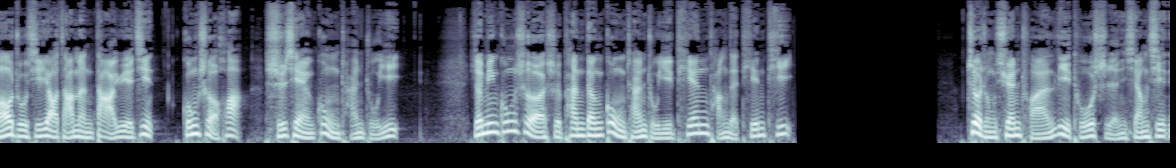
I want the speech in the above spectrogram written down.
毛主席要咱们大跃进、公社化，实现共产主义。人民公社是攀登共产主义天堂的天梯。这种宣传力图使人相信，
